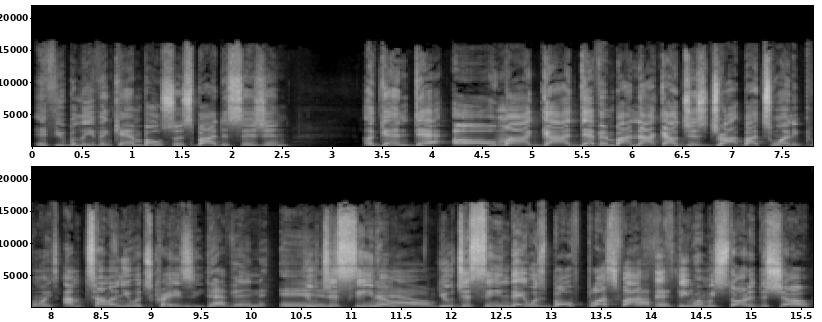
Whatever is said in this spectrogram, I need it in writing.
If you believe in Kambosos by decision, again, De- oh my God, Devin by knockout just dropped by twenty points. I'm telling you, it's crazy. Devin is. You just seen him. You just seen they was both plus five fifty 550. when we started the show.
